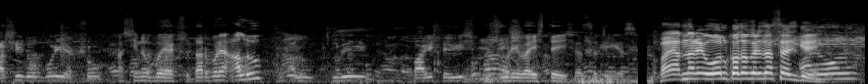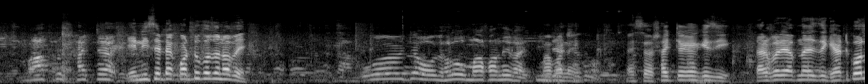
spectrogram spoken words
আশি নব্বই একশো। আশি নব্বই একশো। তারপরে আলু? আলু কুড়ি বাইশ তেইশ। কুড়ি বাইশ তেইশ আচ্ছা ঠিক আছে। ভাই আপনার এই ওল কত করে যাচ্ছে আজকে? মাত্র ষাট টাকা এই নিচেটা কটুক ওজন হবে। আচ্ছা ষাট টাকা কেজি। তারপরে আপনার এই যে ঘ্যাটকল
